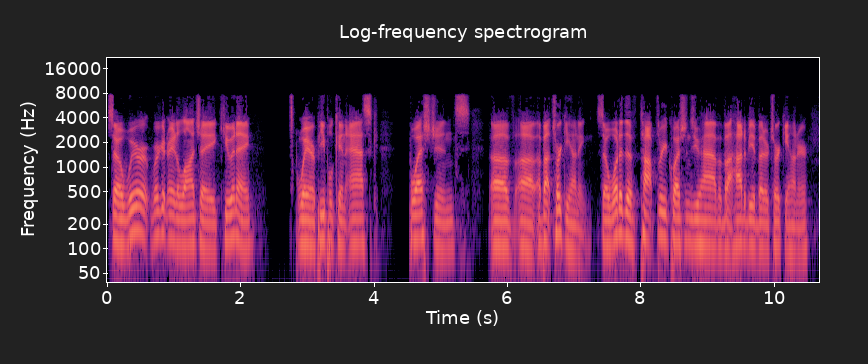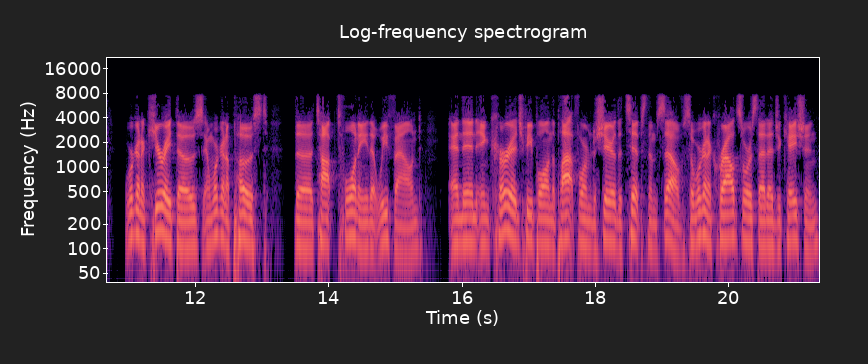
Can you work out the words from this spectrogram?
So we're we're getting ready to launch a Q and A where people can ask questions of uh, about turkey hunting. So what are the top three questions you have about how to be a better turkey hunter? We're going to curate those and we're going to post the top 20 that we found and then encourage people on the platform to share the tips themselves. So we're going to crowdsource that education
